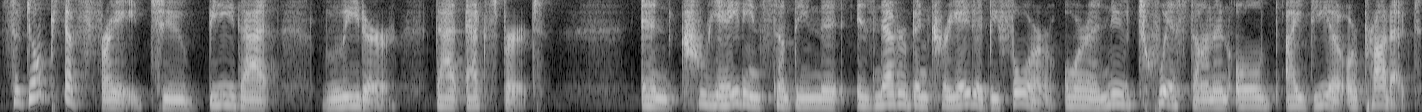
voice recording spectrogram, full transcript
So don't be afraid to be that leader, that expert, and creating something that has never been created before or a new twist on an old idea or product.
